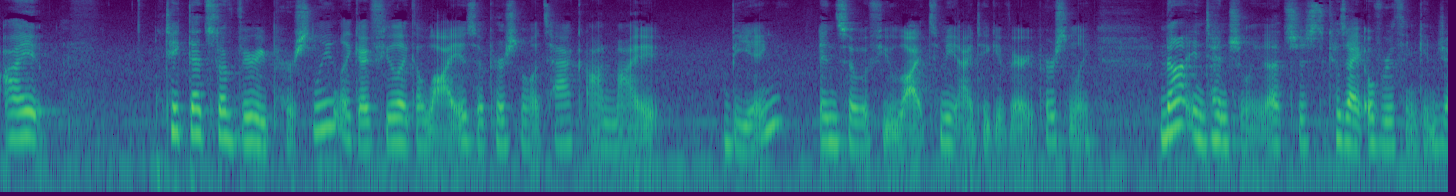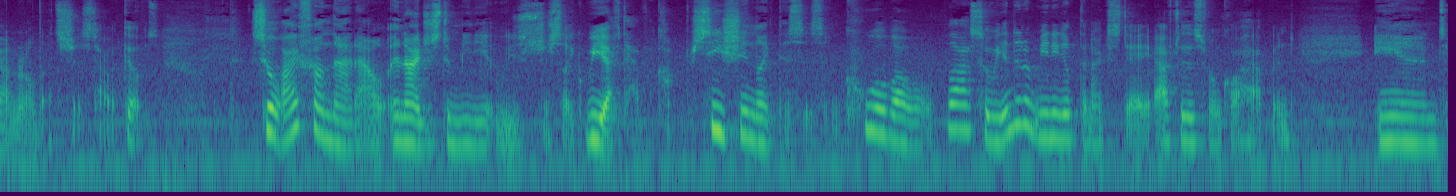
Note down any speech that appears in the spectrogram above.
I take that stuff very personally. Like, I feel like a lie is a personal attack on my being. And so if you lie to me, I take it very personally. Not intentionally, that's just because I overthink in general. That's just how it goes. So I found that out, and I just immediately was just like, we have to have a conversation. Like, this isn't cool, blah, blah, blah. So we ended up meeting up the next day after this phone call happened. And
